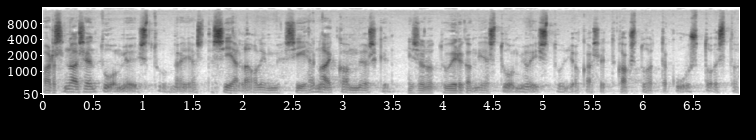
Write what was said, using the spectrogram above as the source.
varsinaiseen tuomioistuimeen ja sitten siellä oli siihen aikaan myöskin niin sanottu virkamiestuomioistuin, joka sitten 2016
